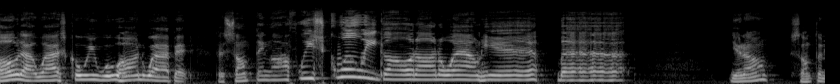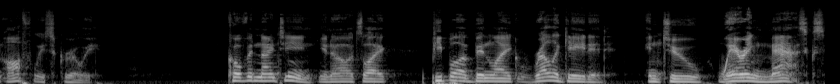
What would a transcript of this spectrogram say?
oh, that wascally Wuhan wabbit. There's something awfully screwy going on around here. Uh, you know, something awfully screwy. COVID 19, you know, it's like people have been like relegated into wearing masks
